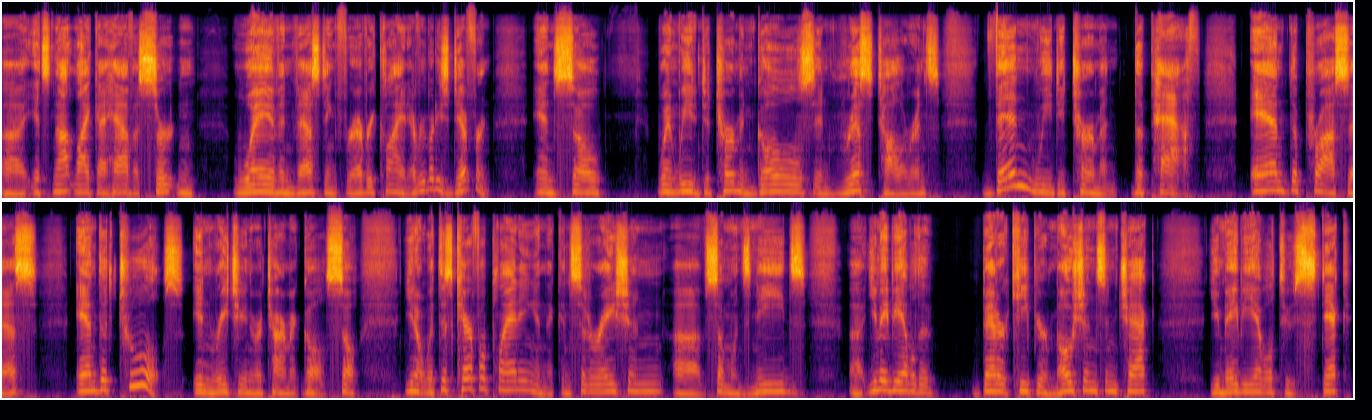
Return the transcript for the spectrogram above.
Uh, it's not like I have a certain way of investing for every client. Everybody's different. And so when we determine goals and risk tolerance, then we determine the path and the process and the tools in reaching the retirement goals. So, you know, with this careful planning and the consideration of someone's needs, uh, you may be able to better keep your emotions in check. You may be able to stick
